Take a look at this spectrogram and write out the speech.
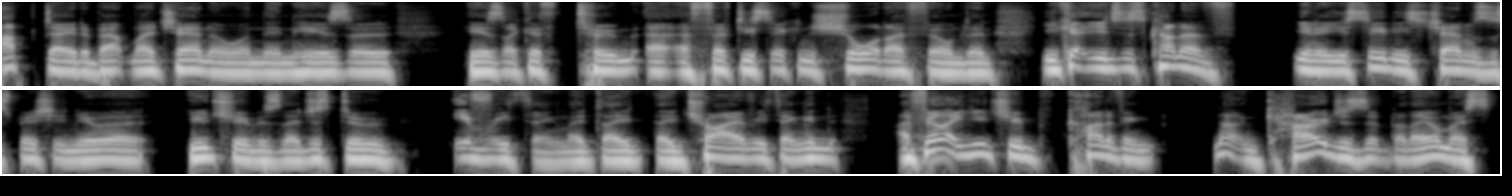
update about my channel, and then here's a here's like a two a 50 second short I filmed, and you can you just kind of you know you see these channels, especially newer YouTubers, they just do everything. They they they try everything, and I feel like YouTube kind of not encourages it, but they almost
